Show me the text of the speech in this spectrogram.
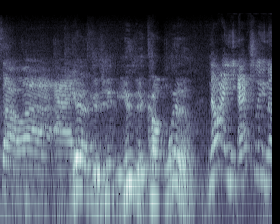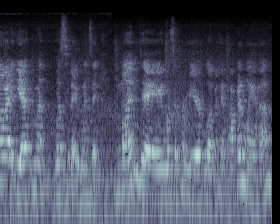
so uh, I. Yeah, cause you, just come with him. No, I actually, you know what? Yeah, what's today? Wednesday. Monday was the premiere of Love and Hip Hop Atlanta.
